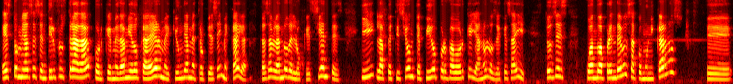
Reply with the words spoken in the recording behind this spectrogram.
esto me hace sentir frustrada porque me da miedo caerme, que un día me tropiece y me caiga. Estás hablando de lo que sientes. Y la petición, te pido por favor que ya no los dejes ahí. Entonces, cuando aprendemos a comunicarnos, eh,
